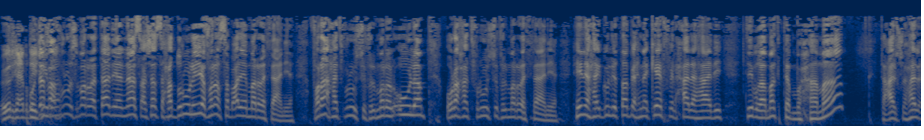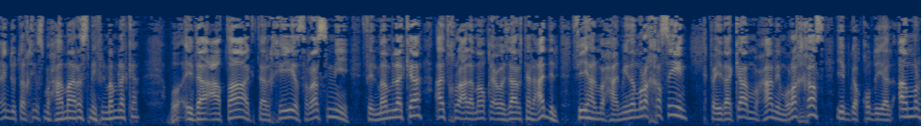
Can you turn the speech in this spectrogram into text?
ويرجع يبغى ودفع يجيبها فلوس مرة ثانية للناس عشان يحضروا له هي فنصب عليه مرة ثانية. فراحت فلوسه في المرة الأولى وراحت فلوسه في المرة الثانية. هنا حيقول لي طب إحنا كيف في الحالة هذه؟ تبغى مكتب محاماة؟ تعال شو هل عنده ترخيص محاماة رسمي في المملكة؟ وإذا أعطاك ترخيص رسمي في المملكة أدخل على موقع وزارة العدل فيها المحامين المرخصين فإذا كان محامي مرخص يبقى قضي الأمر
